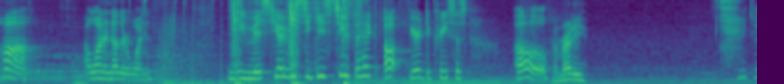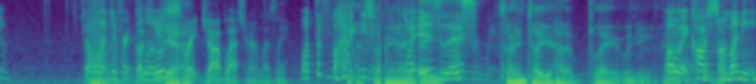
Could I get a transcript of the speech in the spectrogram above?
Huh. I want another one. We missed you. I missed you guys too. The heck? Oh, fear decreases. Oh. I'm ready. Me too. Do I want different Leslie, you clothes? did Yeah. great job last round, Leslie. What the No, fuck? I didn't. sorry, It was I a What didn't. is this? So I didn't tell you how to play when you. Oh, it costs Huh? money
